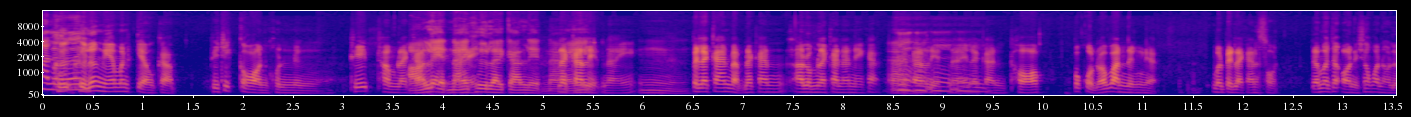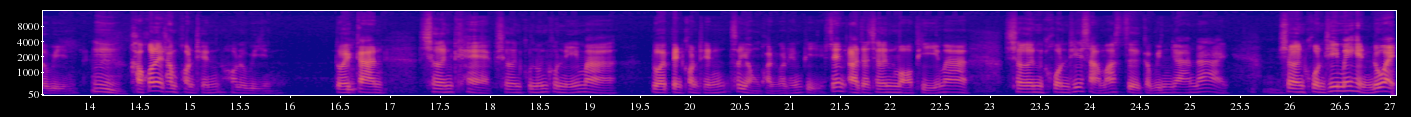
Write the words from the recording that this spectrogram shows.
มาเลยคือคือเรื่องนี้มันเกี่ยวกับพิธีกรคนหนึ่งที่ทำรายอ๋การอเลดไนท์คือรายการเลดไนท์รายการ Late Night อืม เป็นรายการแบบรายการอารมณ์รายการนั้นเองอะอ่ารายการเลดไนท์รายการทอล์กปรากฏว่าวันหนึ่งเนี่ย มันเป็นรายการสด แล้วมันจะออนในช่วงวันฮอลโลวีน อืม เขาก็เลยทำคอนเทนต์ฮอลโลวีน โดยการเชิญแขกเชิญคนนู้นคนนี้มา โดยเป็นคอนเทนต์สยองขวัญคอนเทนต์ผี เช่นอาจจะเชิญหมอผีมา เชิญคนที่สามารถสื่อกับวิญญาณได้ เชิญคนที่ไม่เห็นด้วย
